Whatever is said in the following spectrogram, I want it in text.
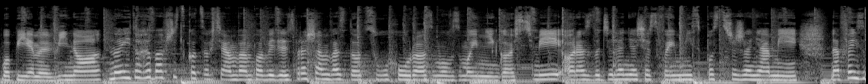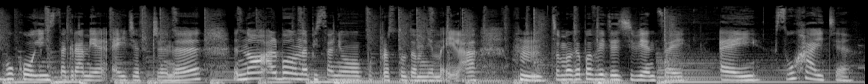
bo pijemy wino. No i to chyba wszystko, co chciałam Wam powiedzieć. Zapraszam Was do odsłuchu rozmów z moimi gośćmi oraz do dzielenia się swoimi spostrzeżeniami na Facebooku i Instagramie Ej Dziewczyny, no albo napisaniu po prostu do mnie maila. Hmm, co mogę powiedzieć więcej? Ej, słuchajcie.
